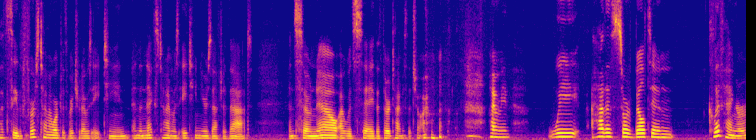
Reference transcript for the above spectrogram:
let's see, the first time I worked with Richard, I was 18, and the next time was 18 years after that. And so now I would say the third time is the charm. I mean, we had a sort of built in cliffhanger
